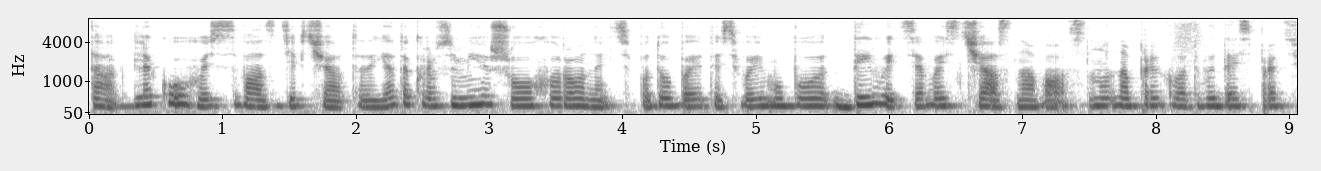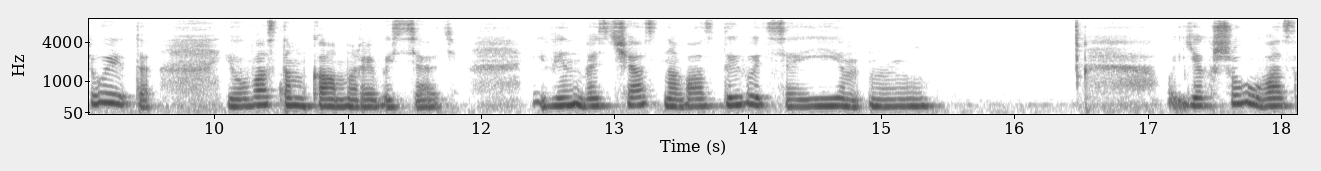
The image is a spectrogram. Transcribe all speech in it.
Так, для когось з вас, дівчата, я так розумію, що охоронець подобаєтесь ви йому, бо дивиться весь час на вас. Ну, наприклад, ви десь працюєте, і у вас там камери висять, і він весь час на вас дивиться. І якщо у вас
